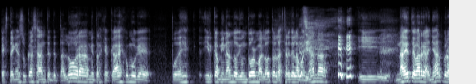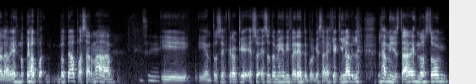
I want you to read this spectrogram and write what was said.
estén en su casa antes de tal hora, mientras que acá es como que puedes ir caminando de un dorm al otro a las 3 de la mañana y nadie te va a regañar, pero a la vez no te va no te va a pasar nada. Sí. Y, y entonces creo que eso, eso también es diferente, porque sabes que aquí la, la- las amistades no son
